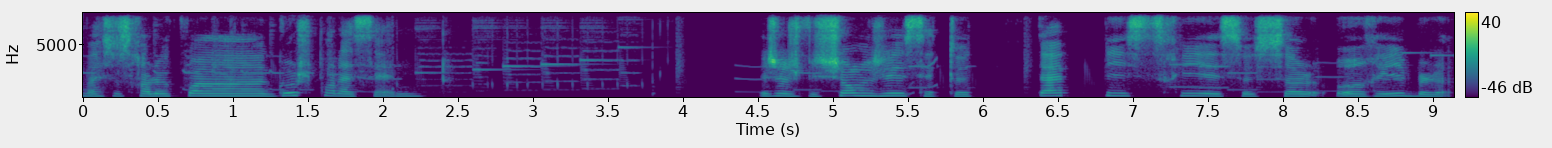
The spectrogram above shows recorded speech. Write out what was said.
Bah, ce sera le coin gauche pour la scène. Déjà, je vais changer cette tapisserie et ce sol horrible.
